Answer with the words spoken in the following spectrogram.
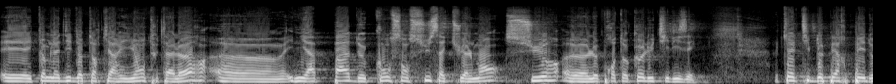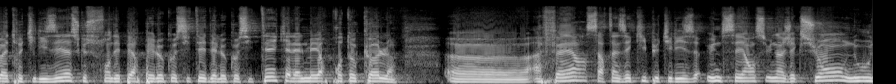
Et comme l'a dit le docteur Carillon tout à l'heure, il n'y a pas de consensus actuellement sur le protocole utilisé. Quel type de PRP doit être utilisé? Est-ce que ce sont des PRP leucocités, des leucocités? Quel est le meilleur protocole euh, à faire? Certaines équipes utilisent une séance, une injection. Nous,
